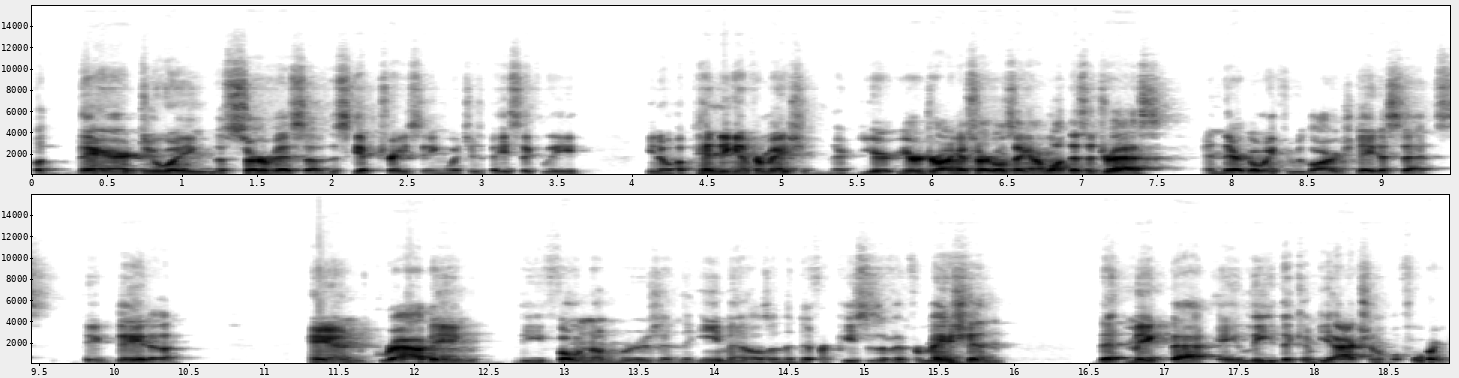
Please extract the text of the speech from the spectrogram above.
but they're doing the service of the skip tracing which is basically you know appending information. You're, you're drawing a circle saying i want this address and they're going through large data sets big data and grabbing the phone numbers and the emails and the different pieces of information that make that a lead that can be actionable for you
